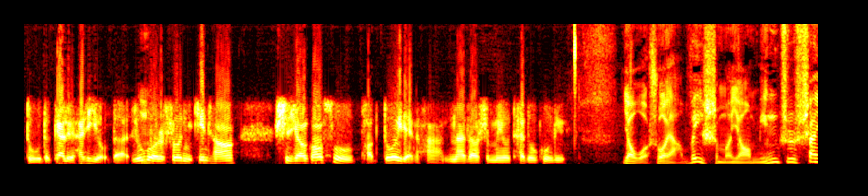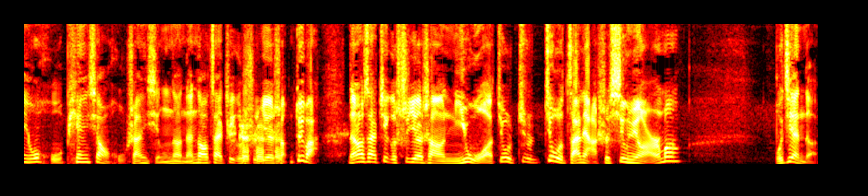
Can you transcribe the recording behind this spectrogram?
堵的概率还是有的。如果是说你经常市郊高速跑得多一点的话，那倒是没有太多顾虑。要我说呀，为什么要明知山有虎，偏向虎山行呢？难道在这个世界上，对吧？难道在这个世界上，你我就就就咱俩是幸运儿吗？不见得。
